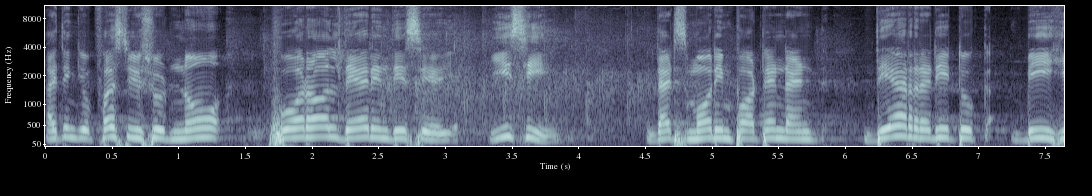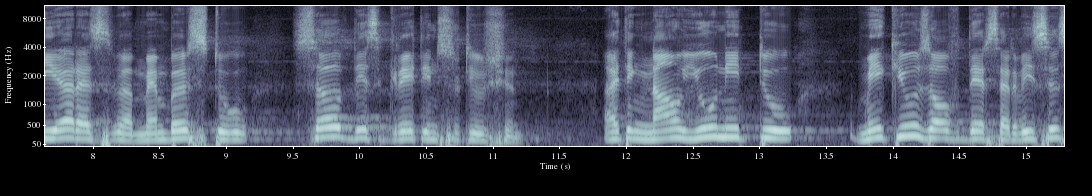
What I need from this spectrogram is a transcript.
I think you, first you should know who are all there in this uh, EC. That's more important, and they are ready to be here as uh, members to serve this great institution. I think now you need to make use of their services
